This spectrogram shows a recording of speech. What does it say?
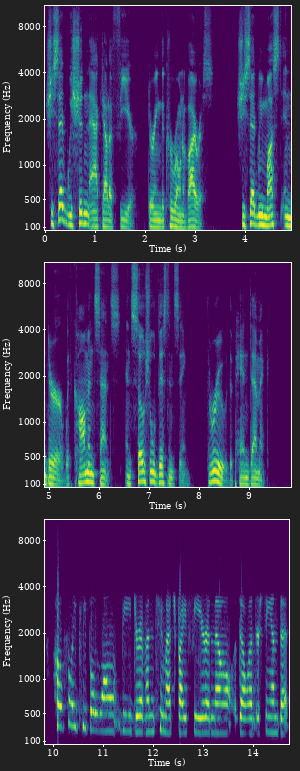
She said we shouldn't act out of fear during the coronavirus. She said we must endure with common sense and social distancing through the pandemic. Hopefully people won't be driven too much by fear and they'll they'll understand that,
